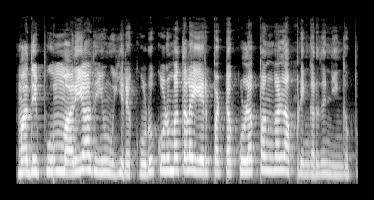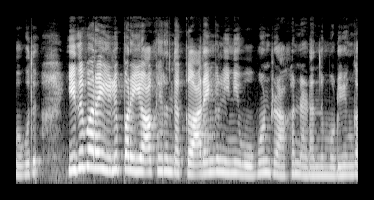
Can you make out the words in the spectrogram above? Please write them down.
மதிப்பும் மரியாதையும் உயரக்கூடும். குடும்பத்தில் ஏற்பட்ட குழப்பங்கள் அப்படிங்கிறது நீங்க போகுது. இதுவரை இழுப்பறையாக இருந்த காரியங்கள் இனி ஒவ்வொன்றாக நடந்து முடியுங்க.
